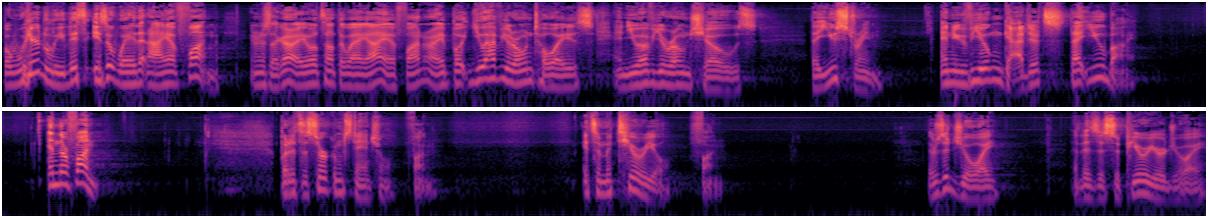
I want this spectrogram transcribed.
But weirdly, this is a way that I have fun. And it's like, all right, well, it's not the way I have fun, all right, but you have your own toys and you have your own shows that you stream, and you your gadgets that you buy. And they're fun. But it's a circumstantial fun, it's a material fun. There's a joy that is a superior joy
